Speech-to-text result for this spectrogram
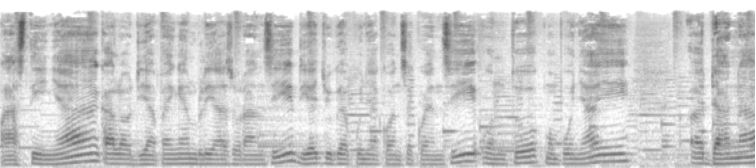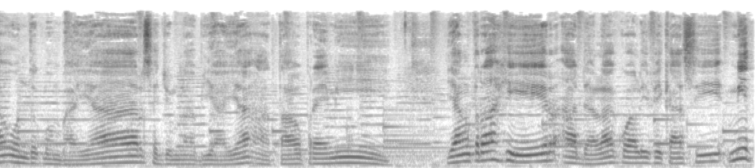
Pastinya kalau dia pengen beli asuransi, dia juga punya konsekuensi untuk mempunyai uh, dana untuk membayar sejumlah biaya atau premi. Yang terakhir adalah kualifikasi MIT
